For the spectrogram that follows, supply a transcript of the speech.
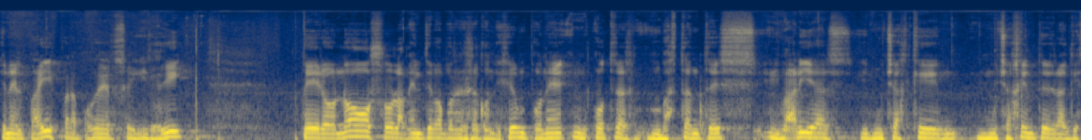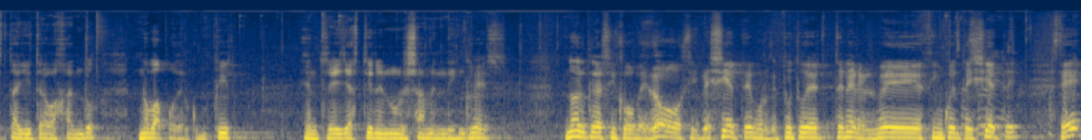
en el país para poder seguir allí. Pero no solamente va a poner esa condición, pone otras bastantes y varias y muchas que mucha gente de la que está allí trabajando no va a poder cumplir. Entre ellas tienen un examen de inglés, no el clásico B2 y B7, porque tú puedes tener el B57 ¿eh?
